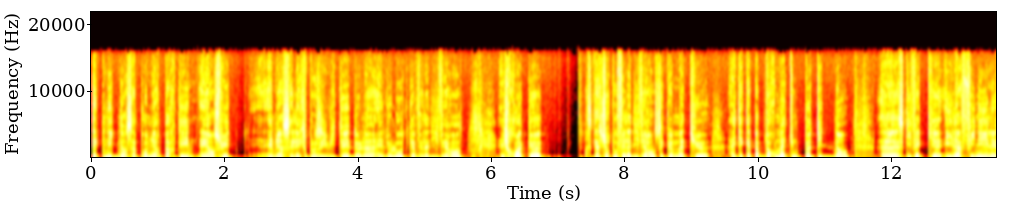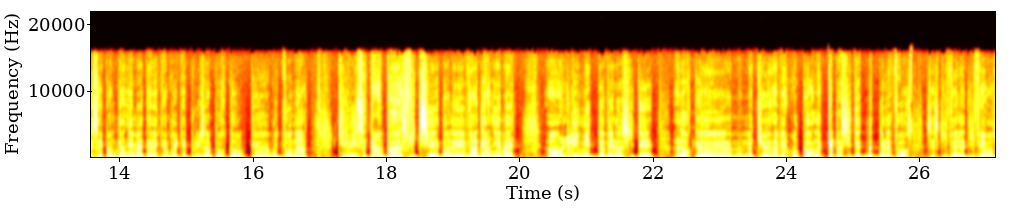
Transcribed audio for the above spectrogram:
technique dans sa première partie, et ensuite, eh bien, c'est l'explosivité de l'un et de l'autre qui a fait la différence. Et je crois que ce qui a surtout fait la différence, c'est que Mathieu a été capable de remettre une petite dent, euh, ce qui fait qu'il a fini les 50 derniers mètres avec un braquet plus important que Wout van Aert, qui lui s'est un peu asphyxié dans les 20 derniers mètres en limite de vélocité, alors que Mathieu avait encore la capacité de mettre de la force. C'est ce qui fait la différence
